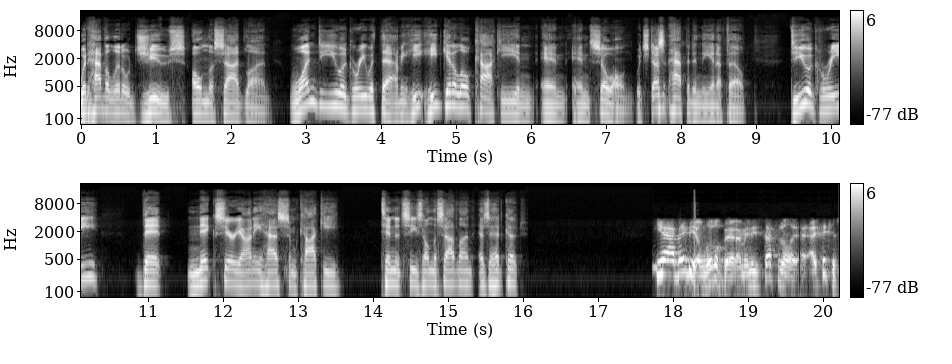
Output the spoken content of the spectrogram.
would have a little juice on the sideline. One, do you agree with that? I mean, he he'd get a little cocky and and and so on, which doesn't happen in the NFL. Do you agree that Nick Sirianni has some cocky tendencies on the sideline as a head coach? Yeah, maybe a little bit. I mean, he's definitely. I think his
